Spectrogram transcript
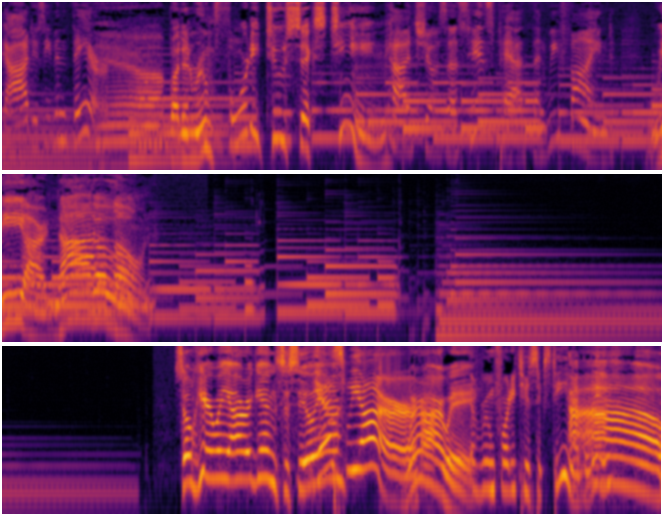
God is even there. Yeah, but in room 4216, God shows us his path, and we find we are not alone. So here we are again, Cecilia. Yes, we are. Where are we? Room 4216, I believe. Ah,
